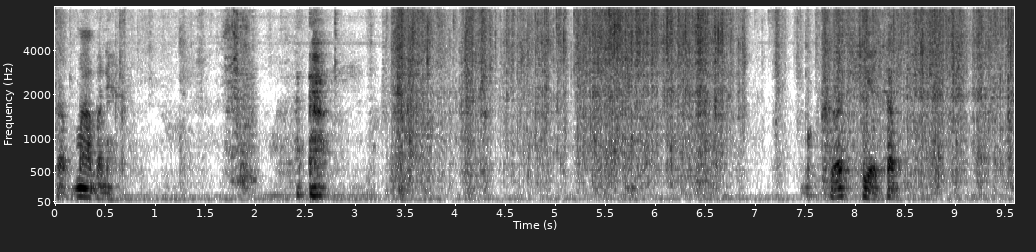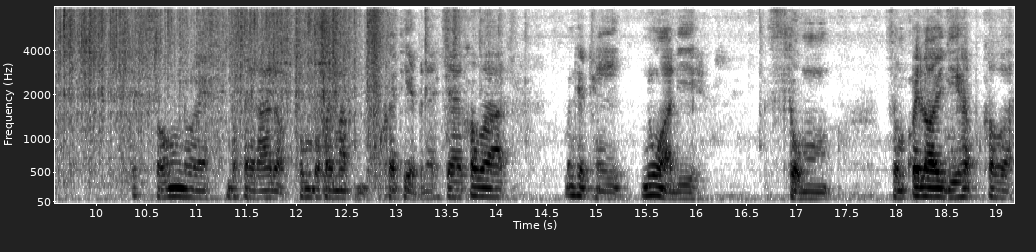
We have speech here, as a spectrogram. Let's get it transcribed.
ครับมาปะเนี่ยเขือเทศครับสองหน่วยบ่ใส่ร้ายดอก ผมบ่ค่อยมักเขือเทศปนใดแต่เขาว่ามันเฮ็ดให้นัวดี สม สมไปลอยดีครับ เขาว่า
